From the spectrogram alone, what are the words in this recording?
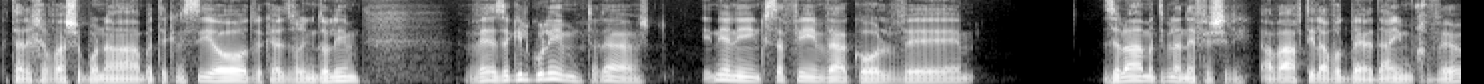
הייתה לי חברה שבונה בתי כנסיות וכאלה דברים גדולים, וזה גלגולים, אתה יודע, עניינים, כספים והכל, וזה לא היה מתאים לנפש שלי. אבל אהבתי לעבוד בידיים עם חבר,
